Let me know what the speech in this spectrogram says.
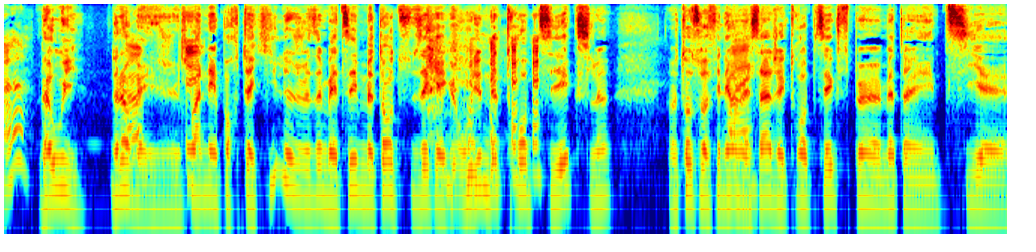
hein? Ben oui. Non, non, mais je pas n'importe qui, là. Je veux dire, mais tu sais, mettons, tu disais qu'au lieu de mettre trois petits X, là, mettons, tu vas finir un message avec trois petits tu peux mettre un petit, euh,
